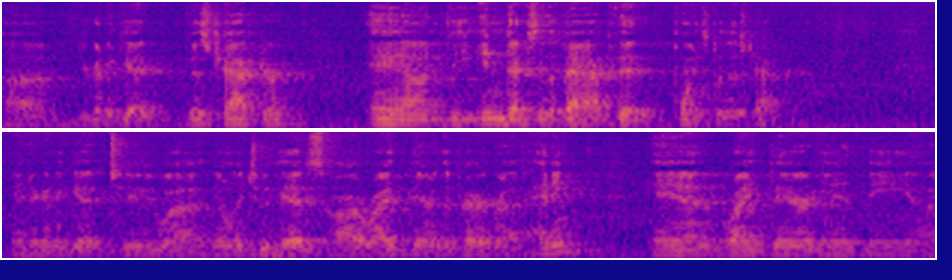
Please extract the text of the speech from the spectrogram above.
um, you're going to get this chapter and the index of the back that points to this chapter. And you're going to get to uh, the only two hits are right there in the paragraph heading and right there in the uh,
